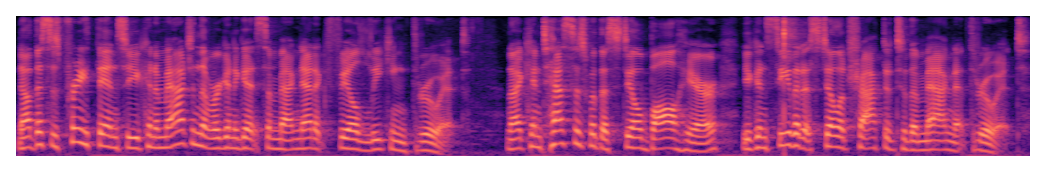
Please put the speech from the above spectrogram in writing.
Now this is pretty thin, so you can imagine that we're gonna get some magnetic field leaking through it. Now I can test this with a steel ball here. You can see that it's still attracted to the magnet through it.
